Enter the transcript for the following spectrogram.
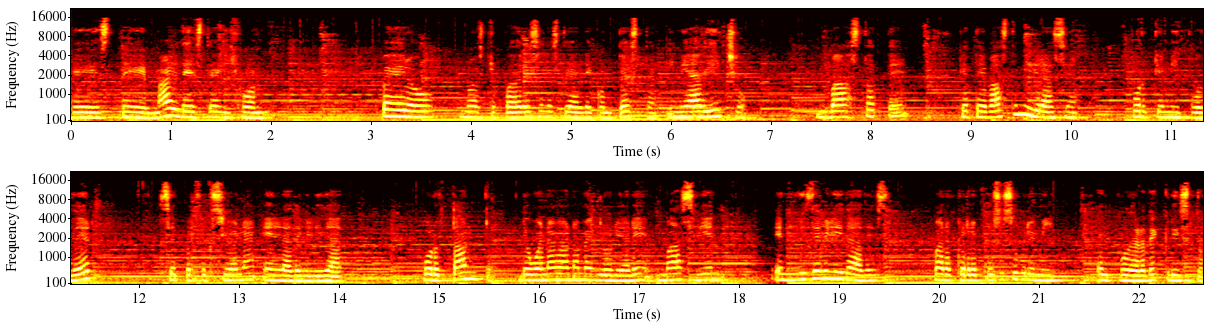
de este mal, de este aguijón. Pero nuestro Padre Celestial le contesta y me ha dicho, bástate, que te baste mi gracia, porque mi poder se perfecciona en la debilidad. Por tanto, de buena gana me gloriaré más bien en mis debilidades, para que repose sobre mí el poder de Cristo.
